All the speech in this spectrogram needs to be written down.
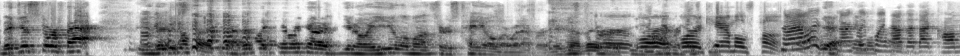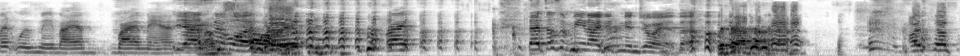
They just store fat. Okay. They're, just, yeah, they're like they're like a you know a Gila monster's tail or whatever. They're just Yeah, they- for, or you know, or, or a camel's hump. Can I like Yeah. snarkily point out that that comment was made by a by a man? Yes, I'm it was. Right. that doesn't mean i didn't enjoy it though I'm just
